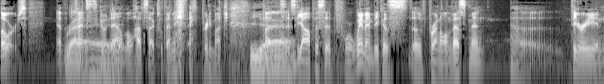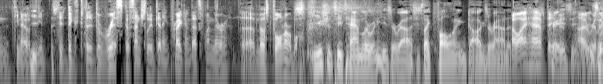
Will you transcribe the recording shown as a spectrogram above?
lowers. You know, the defenses go down; they'll have sex with anything, pretty much. Yeah. But it's the opposite for women because of parental investment uh, theory, and you know the, the, the risk essentially of getting pregnant. That's when they're the most vulnerable. you should see Tamler when he's aroused. He's like following dogs around. Oh, I have, It's David. crazy. I really.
